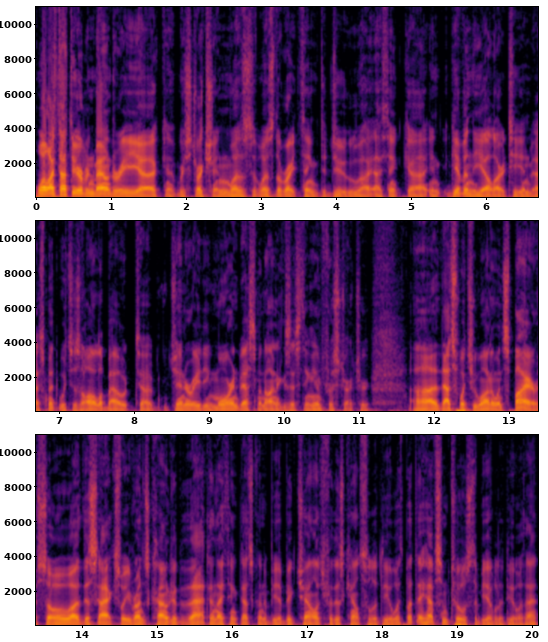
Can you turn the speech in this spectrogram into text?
Well, I thought the urban boundary uh, restriction was was the right thing to do. I, I think, uh, in, given the LRT investment, which is all about uh, generating more investment on existing infrastructure, uh, that's what you want to inspire. So uh, this actually runs counter to that, and I think that's going to be a big challenge for this council to deal with. But they have some tools to be able to deal with that.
